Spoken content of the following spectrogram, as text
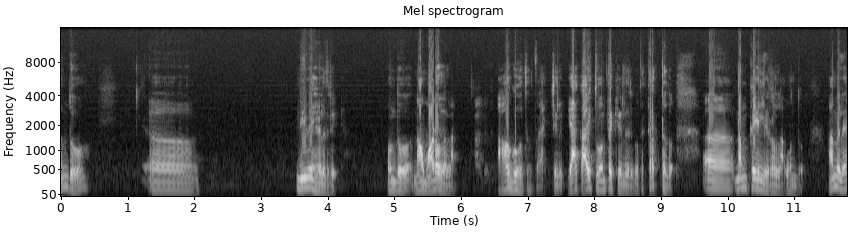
ಒಂದು ನೀವೇ ಹೇಳಿದ್ರಿ. ಒಂದು ನಾವು ಮಾಡೋದಲ್ಲ. ಆಗೋದು ಆ್ಯಕ್ಚುಲಿ ಯಾಕೆ ಆಯಿತು ಅಂತ ಕೇಳಿದ್ರಿ ಗೊತ್ತಾ? ಕರೆಕ್ಟ್ ಅದು. ನಮ್ಮ ಕೈಯಲ್ಲಿರಲ್ಲ ಒಂದು. ಆಮೇಲೆ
